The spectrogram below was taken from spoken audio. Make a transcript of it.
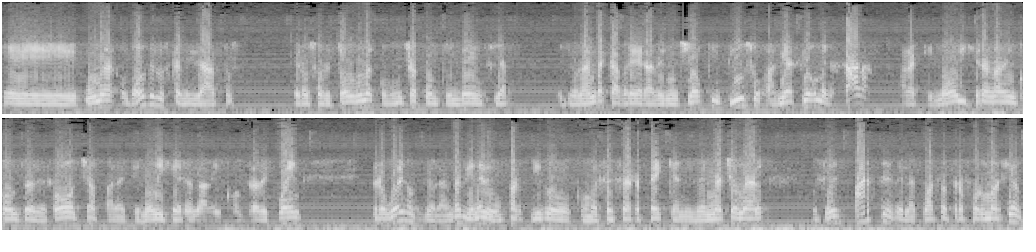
eh, una o dos de los candidatos, pero sobre todo una con mucha contundencia, Yolanda Cabrera, denunció que incluso había sido amenazada para que no dijera nada en contra de Rocha, para que no dijera nada en contra de Cuen. Pero bueno, Yolanda viene de un partido como es el CRP, que a nivel nacional, pues es parte de la cuarta transformación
